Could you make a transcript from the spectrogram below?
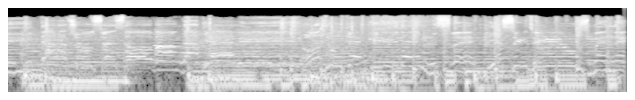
I danas ću sve s tobom da dijelim. Od ruke ide mi sve jer si ti uz mene.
